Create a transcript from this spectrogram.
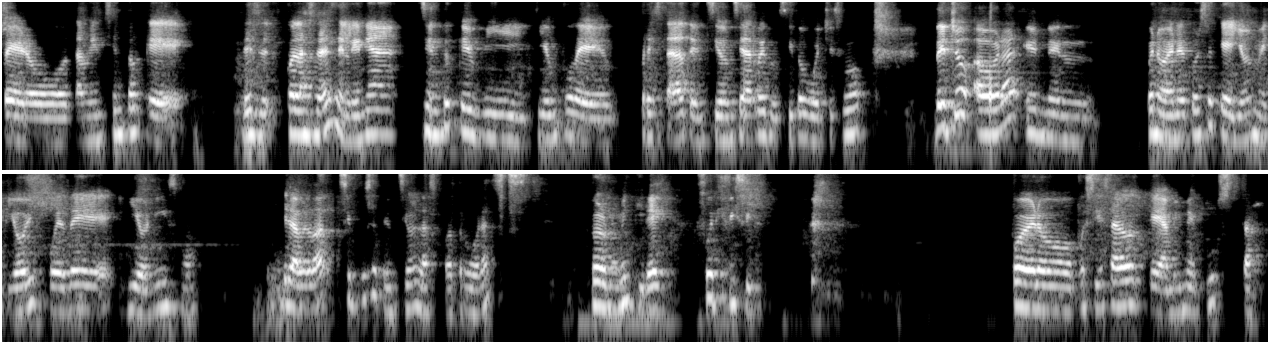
Pero también siento que con las clases en línea, siento que mi tiempo de prestar atención se ha reducido muchísimo. De hecho, ahora en el, bueno, en el curso que yo me metí hoy fue de guionismo. Y la verdad, sí puse atención las cuatro horas, pero no mentiré, fue difícil pero pues sí es algo que a mí me gusta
